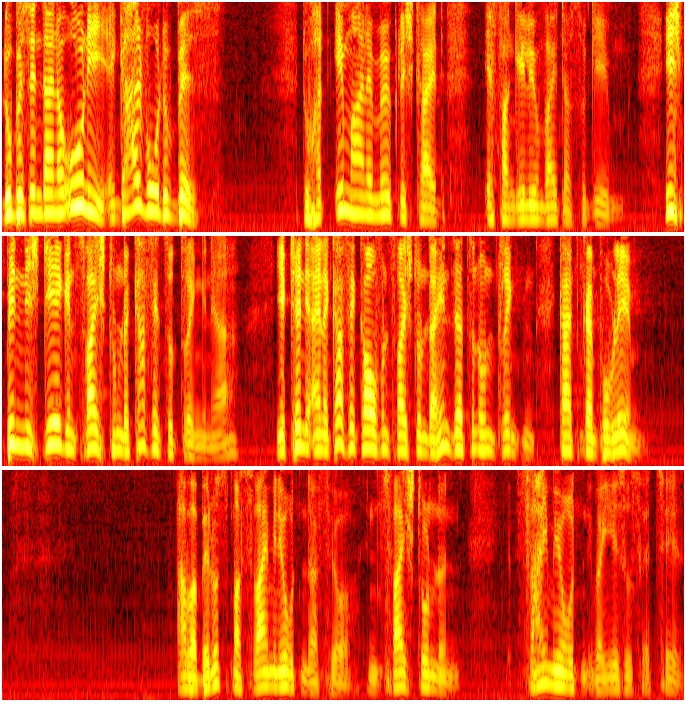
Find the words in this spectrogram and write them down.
Du bist in deiner Uni. Egal wo du bist. Du hast immer eine Möglichkeit, Evangelium weiterzugeben. Ich bin nicht gegen zwei Stunden Kaffee zu trinken, ja. Ihr könnt einen Kaffee kaufen, zwei Stunden dahinsetzen und trinken. Kein, kein Problem. Aber benutzt mal zwei Minuten dafür. In zwei Stunden, zwei Minuten über Jesus erzählen.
